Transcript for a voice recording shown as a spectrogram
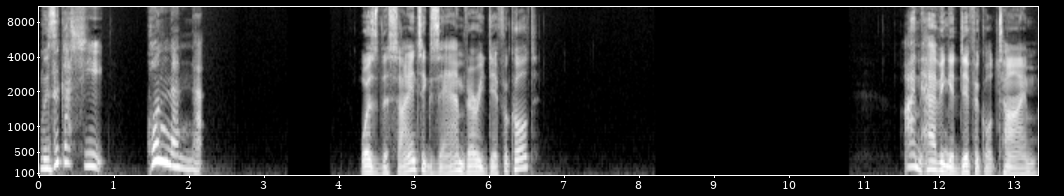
難しい、困難な、Was the science exam very difficult? I'm having a difficult time.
